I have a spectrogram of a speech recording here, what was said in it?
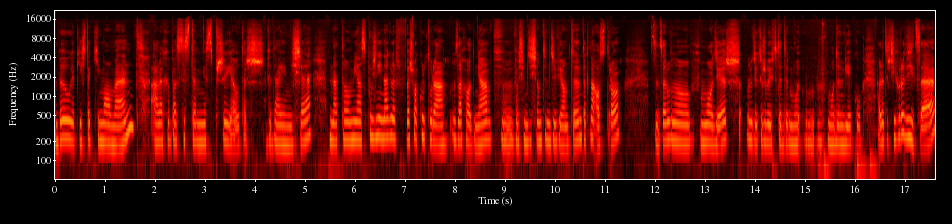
był jakiś taki moment, ale chyba system nie sprzyjał też, wydaje mi się. Natomiast później nagle weszła kultura zachodnia w, w 89, tak na ostro zarówno młodzież, ludzie, którzy byli wtedy w młodym wieku, ale też ich rodzice,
